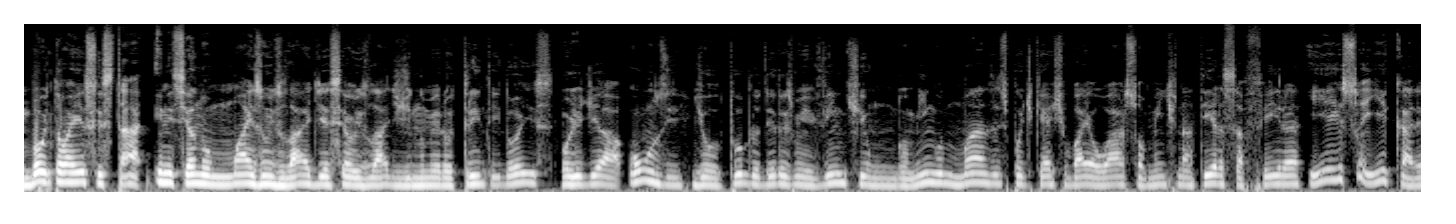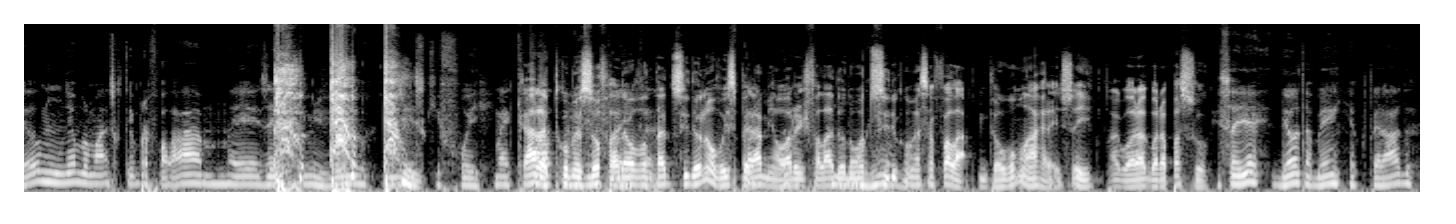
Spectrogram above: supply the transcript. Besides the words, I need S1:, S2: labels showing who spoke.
S1: Bom, então é isso, está iniciando mais um slide, esse é o slide de número 32. Hoje é dia 11 de outubro de 2020, um domingo, mas esse podcast vai ao ar somente na terça-feira. E é isso aí, cara, eu não lembro mais o que eu tenho pra falar, mas é isso que me veio. é isso que foi. Como é que
S2: Cara,
S1: tá
S2: tu começou a falar, deu uma vontade do Cid. Eu não, vou esperar a minha hora de falar, deu uma Cid e começa a falar. Então vamos lá, cara, é isso aí. Agora, agora passou.
S1: Isso aí, deu, tá bem, recuperado.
